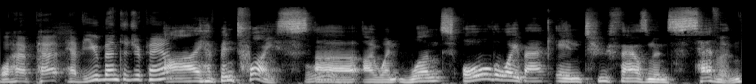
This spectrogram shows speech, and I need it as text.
Well, have Pat, have you been to Japan? I have been twice. Uh, I went once all the way back in 2007.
